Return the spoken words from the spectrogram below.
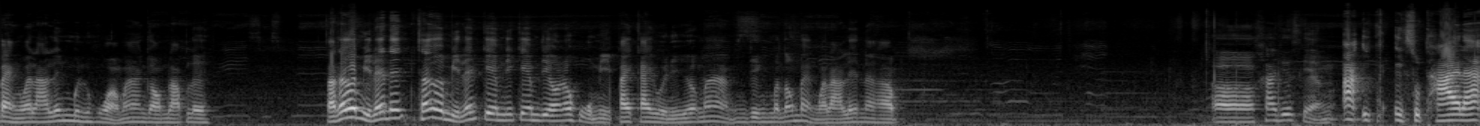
แบ่งเวลาเล่นมึนหัวมากยอมรับเลย แต่ถ้าเกิดมีเล่นเล่นถ้าเกิดมีเล่นเกมนี้เกมเดียวนะหหมีไปไกลกว่านี้เยอะมาก จริงๆมันต้องแบ่งเวลาเล่นนะครับเอ่อค่าชื่อเสียงอะอีกอีกสุดท้ายแล้ว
